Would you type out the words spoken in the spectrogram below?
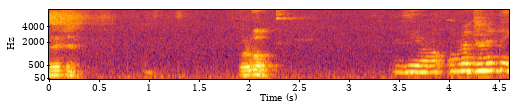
হয়েছে? ওগুলো দে।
